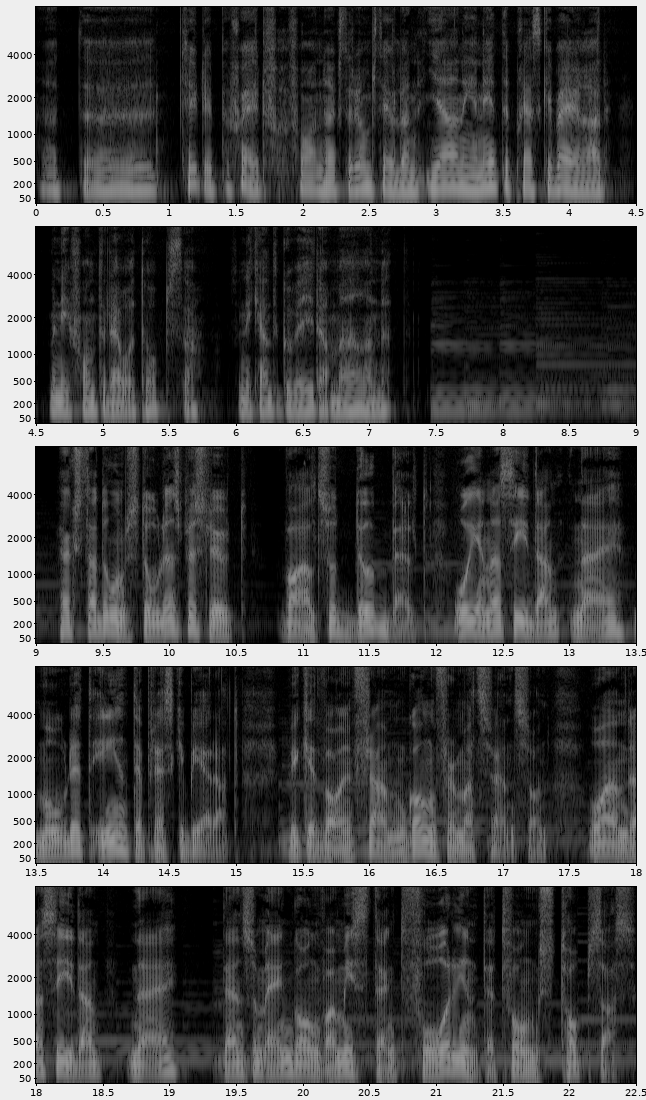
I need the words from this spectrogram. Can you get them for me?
ett eh, tydligt besked från Högsta domstolen. Gärningen är inte preskriberad, men ni får inte lov att topsa. Så ni kan inte gå vidare med ärendet. Högsta domstolens beslut var alltså dubbelt. Å ena sidan, nej, mordet är inte preskriberat, vilket var en framgång för Mats Svensson. Å andra sidan, nej, den som en gång var misstänkt får inte tvångstopsas.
